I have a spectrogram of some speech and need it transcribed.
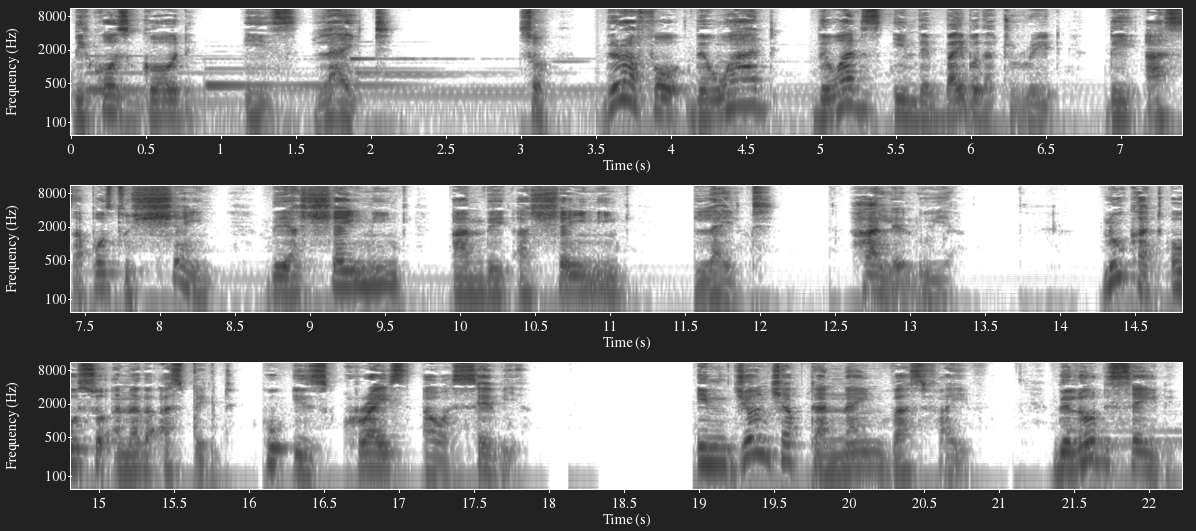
because God is light. So, therefore, the word, the words in the Bible that we read, they are supposed to shine. They are shining and they are shining light. Hallelujah. Look at also another aspect who is Christ our Savior. In John chapter 9, verse 5, the Lord said,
